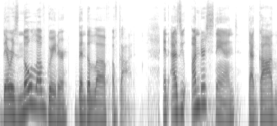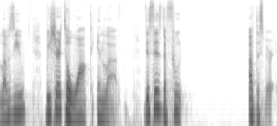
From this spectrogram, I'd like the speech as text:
There is no love greater than the love of God. And as you understand that God loves you, be sure to walk in love. This is the fruit of the Spirit.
